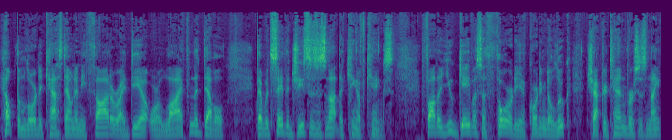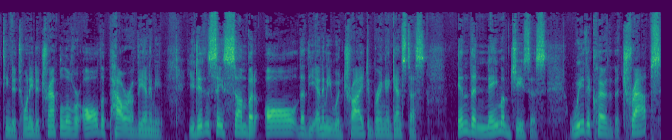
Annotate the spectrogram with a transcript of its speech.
Help them, Lord, to cast down any thought or idea or lie from the devil that would say that Jesus is not the King of Kings. Father, you gave us authority, according to Luke chapter 10, verses 19 to 20, to trample over all the power of the enemy. You didn't say some, but all that the enemy would try to bring against us. In the name of Jesus, we declare that the traps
